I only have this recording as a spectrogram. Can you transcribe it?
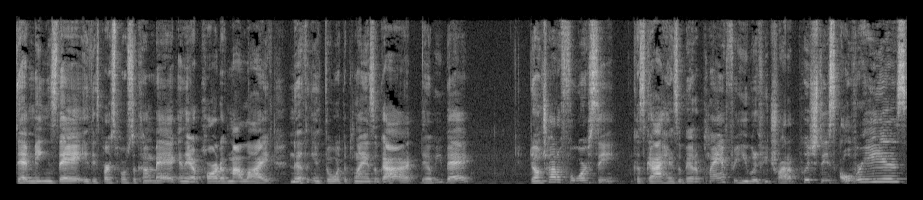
That means that if this person's supposed to come back and they're a part of my life, nothing can thwart the plans of God. They'll be back. Don't try to force it because God has a better plan for you. But if you try to push this over his,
